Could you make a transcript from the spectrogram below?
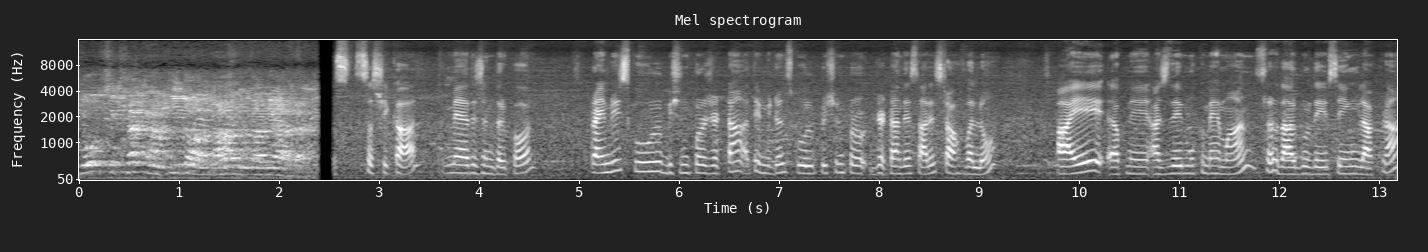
ਜੋ ਸਿੱਖਿਆ ਕ੍ਰਾਂਤੀ ਦਾ ਨਾਰਾ ਦਿੱਤਾ ਗਿਆ ਹੈ ਸਤਿ ਸ਼੍ਰੀ ਅਕਾਲ ਮੈਂ ਰਜਿੰਦਰ ਕੌਰ ਪ੍ਰਾਇਮਰੀ ਸਕੂਲ, ਬਿਸ਼ਨਪੁਰ ਜੱਟਾਂ ਅਤੇ ਮਿਡਲ ਸਕੂਲ ਬਿਸ਼ਨਪੁਰ ਜੱਟਾਂ ਦੇ ਸਾਰੇ ਸਟਾਫ ਵੱਲੋਂ ਆਏ ਆਪਣੇ ਅੱਜ ਦੇ ਮੁੱਖ ਮਹਿਮਾਨ ਸਰਦਾਰ ਗੁਰਦੇਵ ਸਿੰਘ ਲਾਖੜਾ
